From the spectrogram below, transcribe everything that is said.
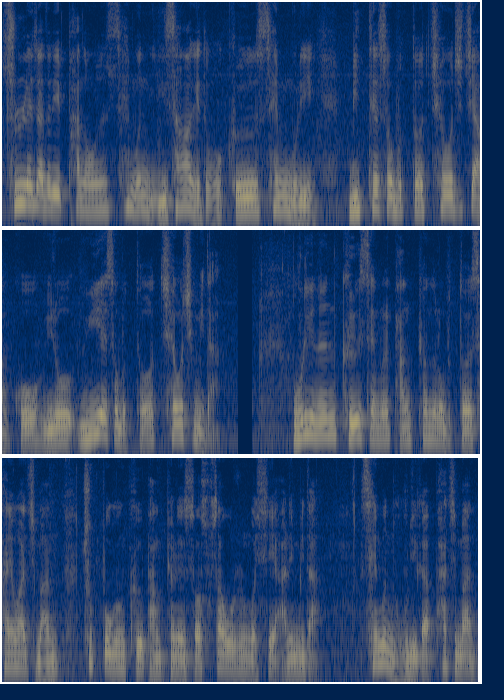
순례자들이 파놓은 샘은 이상하게도 그 샘물이 밑에서부터 채워지지 않고 위로 위에서부터 채워집니다. 우리는 그 샘을 방편으로부터 사용하지만 축복은 그 방편에서 솟아오르는 것이 아닙니다. 샘은 우리가 파지만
